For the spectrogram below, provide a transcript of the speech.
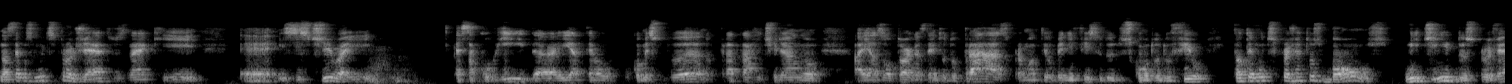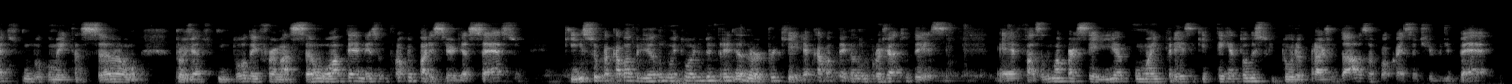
Nós temos muitos projetos, né, que é, existiu aí essa corrida aí até o começo do ano para estar tá retirando aí as outorgas dentro do prazo para manter o benefício do desconto do fio. Então tem muitos projetos bons, medidos, projetos com documentação, projetos com toda a informação ou até mesmo o próprio parecer de acesso, que isso acaba brilhando muito o olho do empreendedor, porque ele acaba pegando um projeto desse, é, fazendo uma parceria com uma empresa que tenha toda a estrutura para ajudá-los a colocar esse ativo de pé,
